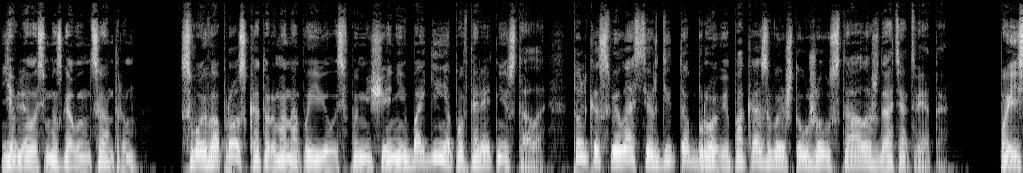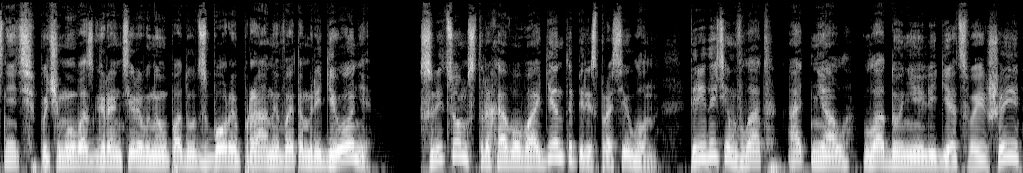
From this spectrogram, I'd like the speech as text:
являлась мозговым центром. Свой вопрос, которым она появилась в помещении богиня, повторять не стала, только свела сердито брови, показывая, что уже устала ждать ответа. «Пояснить, почему у вас гарантированно упадут сборы праны в этом регионе?» С лицом страхового агента переспросил он. Перед этим Влад отнял ладони Лиги от своей шеи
